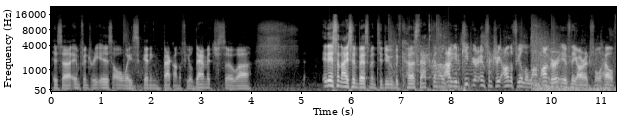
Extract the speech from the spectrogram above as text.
His uh, infantry is always getting back on the field damage, so uh, it is a nice investment to do because that's going to allow you to keep your infantry on the field a lot longer if they are at full health.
